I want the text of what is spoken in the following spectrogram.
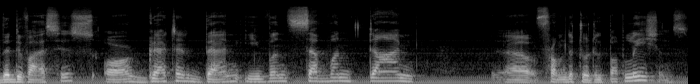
the devices are greater than even seven times uh, from the total populations.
